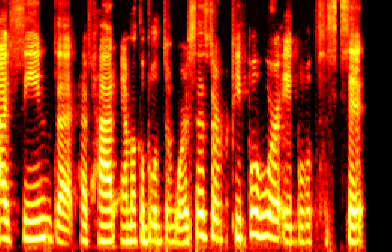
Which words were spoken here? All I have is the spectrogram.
I've seen that have had amicable divorces are people who are able to sit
